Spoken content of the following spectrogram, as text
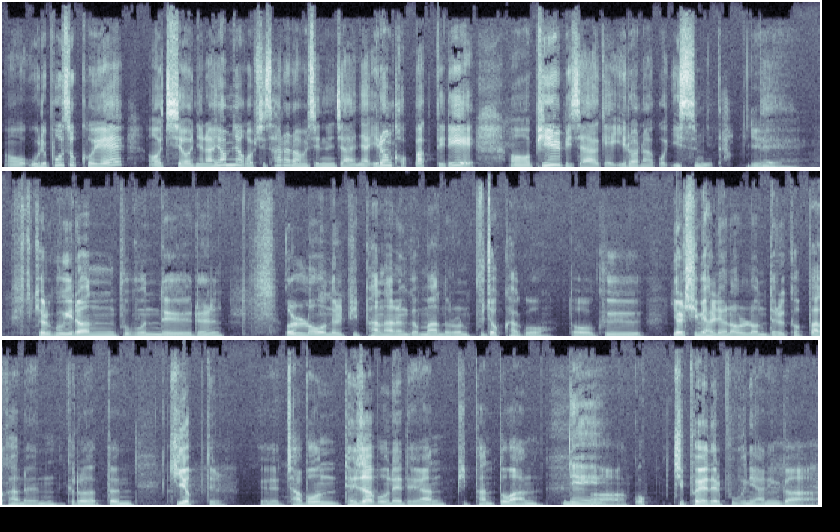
어, 우리 포스코의 어, 지원이나 협력 없이 살아남을 수 있는지 아냐. 이런 겁박들이 어, 비일비재하게 일어나고 있습니다. 예. 네. 결국 이런 부분들을 언론을 비판하는 것만으로는 부족하고 또 그 열심히 하려는 언론들을 겁박하는 그런 어떤 기업들 그 자본 대자본에 대한 비판 또한 네. 어, 꼭 짚어야 될 부분이 아닌가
